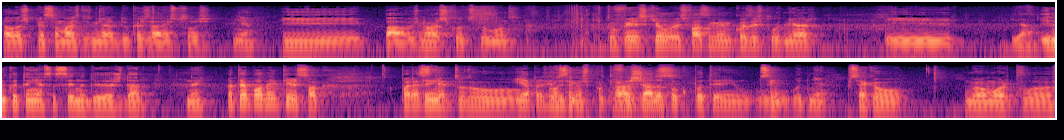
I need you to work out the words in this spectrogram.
elas pensam mais do dinheiro do que ajudarem as pessoas. Yeah. E pá, os maiores coaches do mundo, tu vês que eles fazem mesmo coisas pelo dinheiro e. Yeah. E nunca tem essa cena de ajudar, né? Até podem ter, só que parece Tem- que é tudo Yeah, com é cenas por trás. Fachada para, para terem o, Sim. o dinheiro. Por isso é que eu, o meu amor pelo,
